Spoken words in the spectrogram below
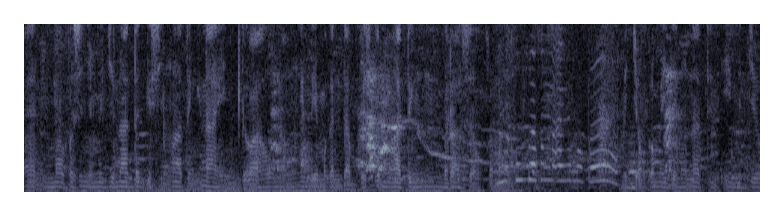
Ayan, mapasin nyo medyo nadagis yung ating inahin. Gawa ho ng hindi maganda ang pwesto ng ating baraso Naku, baka maano mo pa. medyo ang kamay din ho natin eh, medyo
